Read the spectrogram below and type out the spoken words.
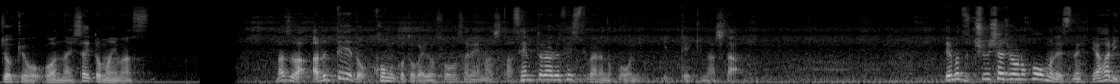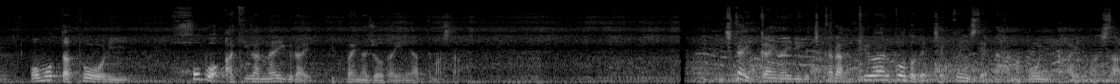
状況をご案内したいと思います。まずはある程度混むことが予想されましたセントラルフェスティバルの方に行ってきました。でまず駐車場の方もですねやはり思った通りほぼ空きがないぐらいいっぱいな状態になってました。地下1階の入り口から QR コードでチェックインして中の方に入りました。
